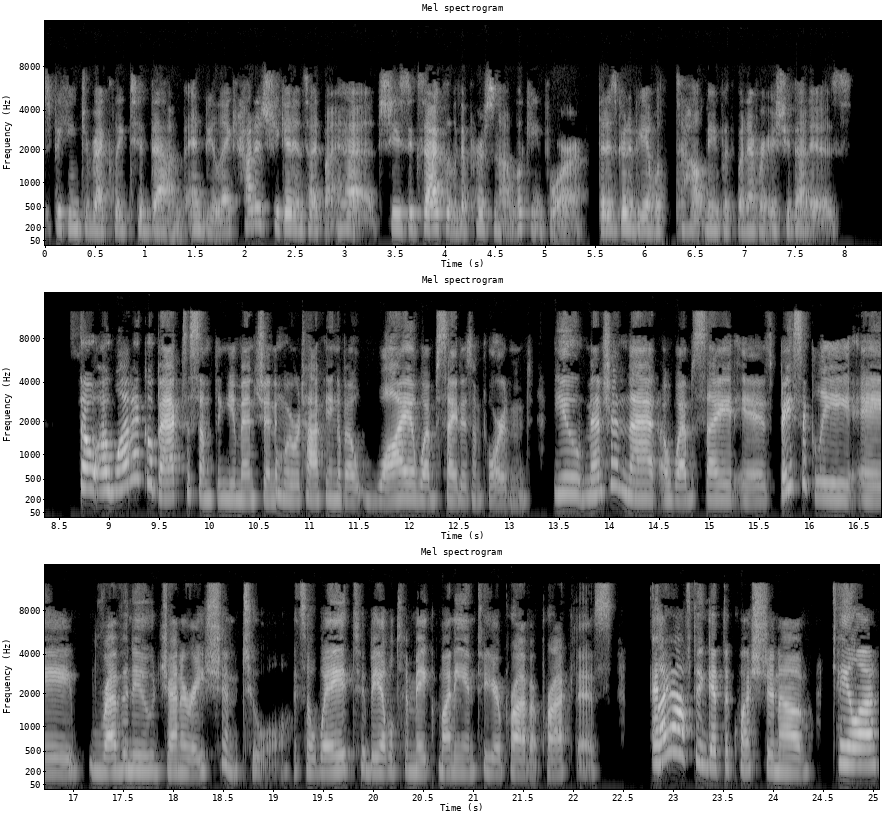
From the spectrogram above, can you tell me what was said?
speaking directly to them and be like, how did she get inside my head? She's exactly the person I'm looking for that is going to be able to help me with whatever issue that is. So I want to go back to something you mentioned when we were talking about why a website is important. You mentioned that a website is basically a revenue generation tool. It's a way to be able to make money into your private practice. And I often get the question of, Kayla,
